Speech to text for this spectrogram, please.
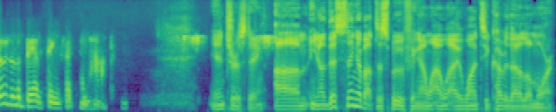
those are the bad things that can happen. Interesting. Um, you know, this thing about the spoofing, I, I, I want to cover that a little more.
